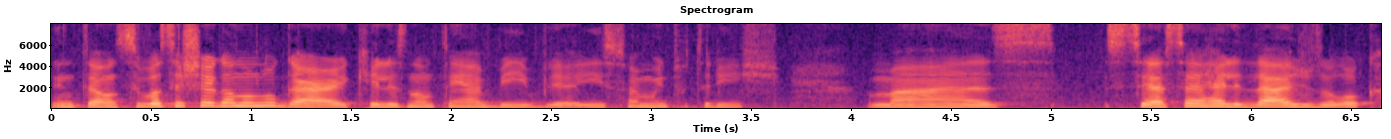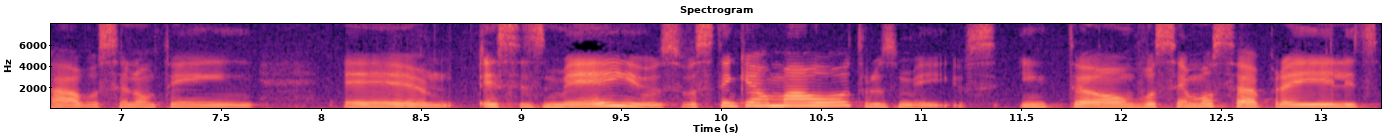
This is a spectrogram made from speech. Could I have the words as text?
Então, se você chega num lugar que eles não têm a Bíblia, isso é muito triste. Mas se essa é a realidade do local, você não tem é, esses meios, você tem que arrumar outros meios. Então, você mostrar para eles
